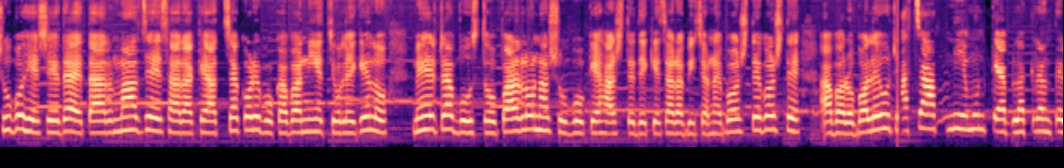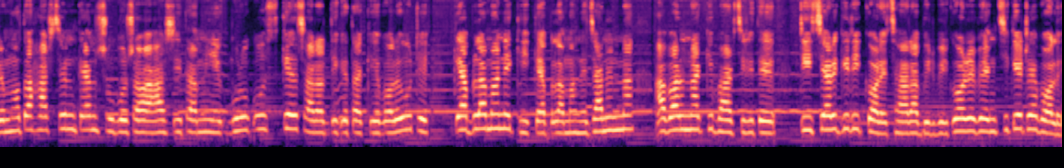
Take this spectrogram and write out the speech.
শুভ হেসে দেয়। তার মাঝে সারাকে আচ্ছা করে বোকা বানিয়ে চলে গেল। মেয়েটা বুঝতেও পারল না শুভকে হাসতে দেখে সারা বিছানায় বসতে বসতে আবারও বলে উঠে আচ্ছা আপনি এমন ক্যাবলা ক্লান্তের মতো হাসছেন কেন? শুভ সহ হাসি থামিয়ে বুড়ো সারার দিকে তাকিয়ে বলে উঠে ক্যাবলা মানে কি? ক্যাবলা মানে জানেন না? আবার নাকি ভার্সিটিতে টিচারগিরি করে, ছাড়া বিড়বিড় করে ভেঙচি কেটে বলে,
